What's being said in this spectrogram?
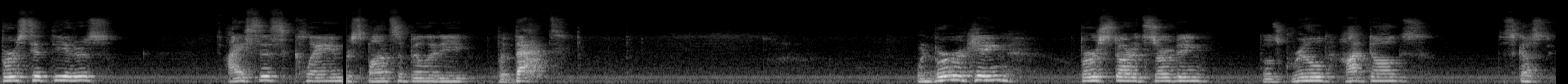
first hit theaters, ISIS claimed responsibility for that. When Burger King first started serving those grilled hot dogs, disgusting.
